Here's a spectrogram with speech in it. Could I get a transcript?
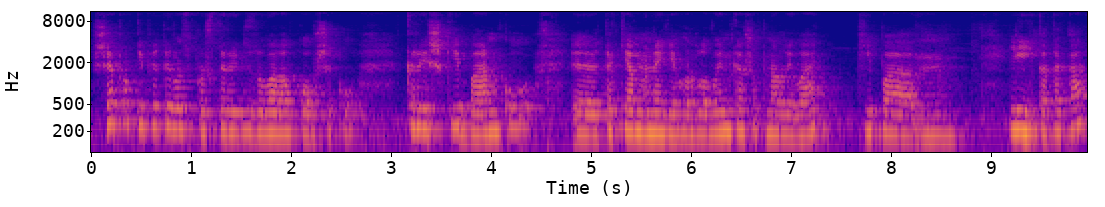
Ще прокип'ятилось, простерилізувала в ковшику кришки, банку. Е, таке в мене є горловинка, щоб наливати, типа лійка така,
